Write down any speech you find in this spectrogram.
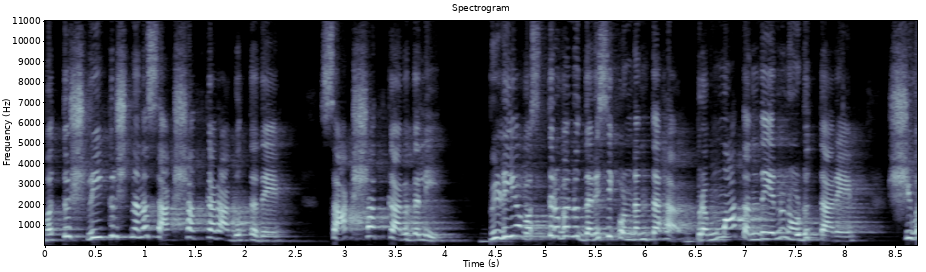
ಮತ್ತು ಶ್ರೀಕೃಷ್ಣನ ಸಾಕ್ಷಾತ್ಕಾರ ಆಗುತ್ತದೆ. ಸಾಕ್ಷಾತ್ಕಾರದಲ್ಲಿ ಬಿಳಿಯ ವಸ್ತ್ರವನ್ನು ಧರಿಸಿಕೊಂಡಂತಹ ಬ್ರಹ್ಮ ತಂದೆಯನ್ನು ನೋಡುತ್ತಾರೆ. ಶಿವ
